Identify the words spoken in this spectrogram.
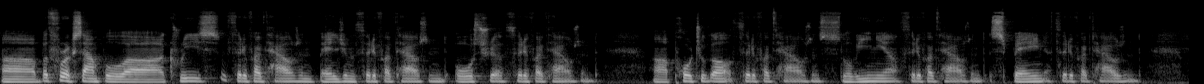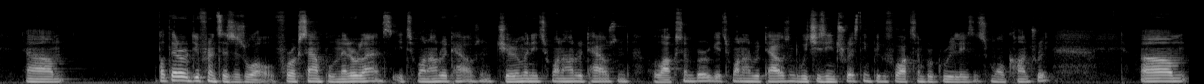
Uh, but for example, uh, Greece 35,000, Belgium 35,000, Austria 35,000, uh, Portugal 35,000, Slovenia 35,000, Spain 35,000, um, but there are differences as well. For example, Netherlands it's 100,000, Germany it's 100,000, Luxembourg it's 100,000, which is interesting because Luxembourg really is a small country. Um,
